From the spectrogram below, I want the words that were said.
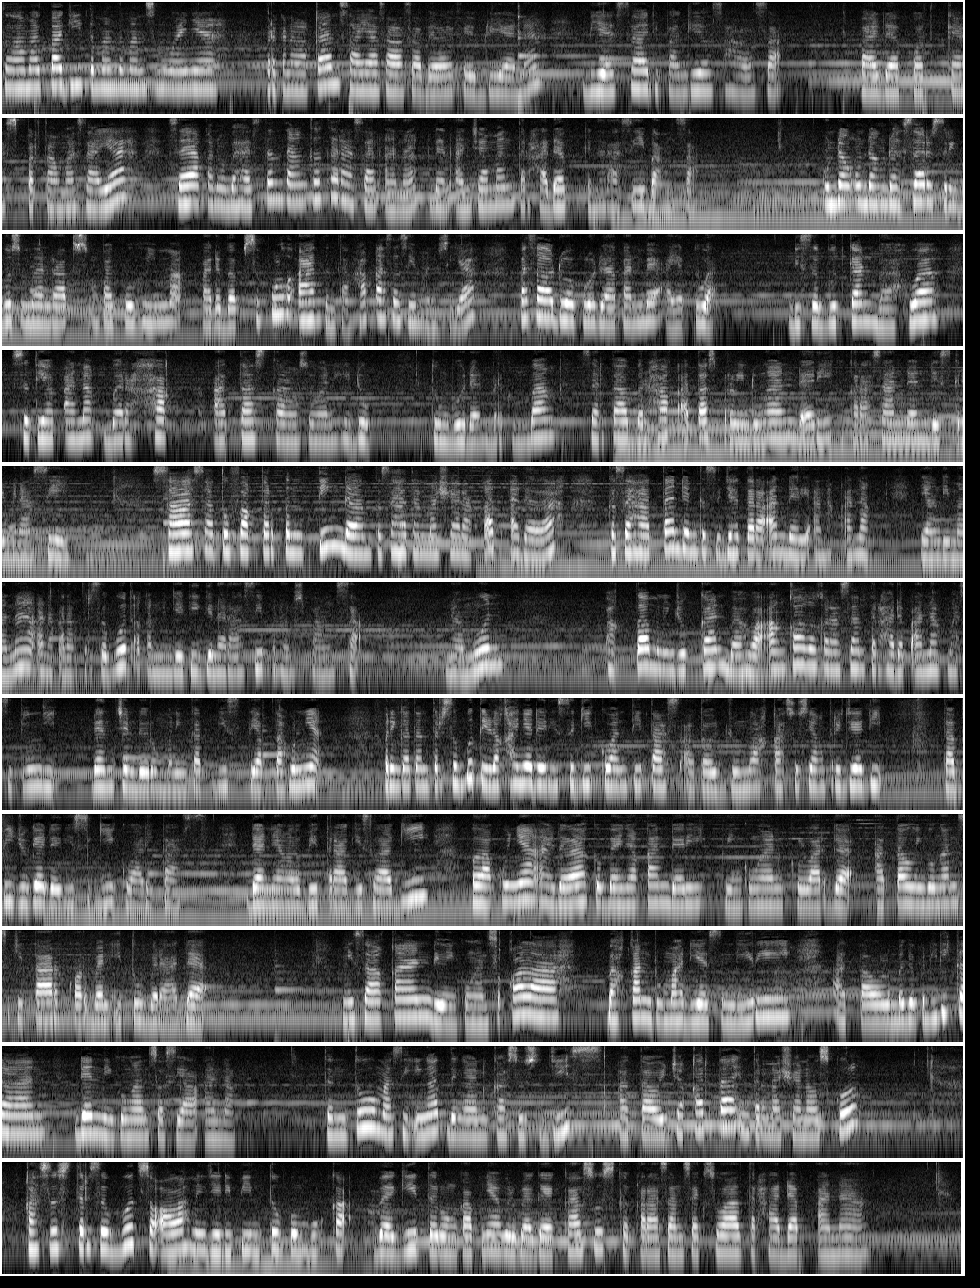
Selamat pagi teman-teman semuanya. Perkenalkan saya Salsa Bella Febriana Biasa dipanggil Salsa. Pada podcast pertama saya Saya akan membahas tentang kekerasan anak dan ancaman terhadap generasi bangsa. Undang-Undang Dasar 1945 pada bab 10A tentang hak asasi manusia pasal 28B ayat 2 disebutkan bahwa setiap anak berhak atas kelangsungan hidup, tumbuh dan berkembang, serta berhak atas perlindungan dari kekerasan dan diskriminasi. Salah satu faktor penting dalam kesehatan masyarakat adalah kesehatan dan kesejahteraan dari anak-anak, yang di mana anak-anak tersebut akan menjadi generasi penerus bangsa. Namun, Fakta menunjukkan bahwa angka kekerasan terhadap anak masih tinggi dan cenderung meningkat di setiap tahunnya. Peningkatan tersebut tidak hanya dari segi kuantitas atau jumlah kasus yang terjadi, tapi juga dari segi kualitas. Dan yang lebih tragis lagi, pelakunya adalah kebanyakan dari lingkungan keluarga atau lingkungan sekitar korban itu berada. Misalkan di lingkungan sekolah, bahkan rumah dia sendiri, atau lembaga pendidikan, dan lingkungan sosial anak. Tentu masih ingat dengan kasus JIS atau Jakarta International School. Kasus tersebut seolah menjadi pintu pembuka bagi terungkapnya berbagai kasus kekerasan seksual terhadap anak.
